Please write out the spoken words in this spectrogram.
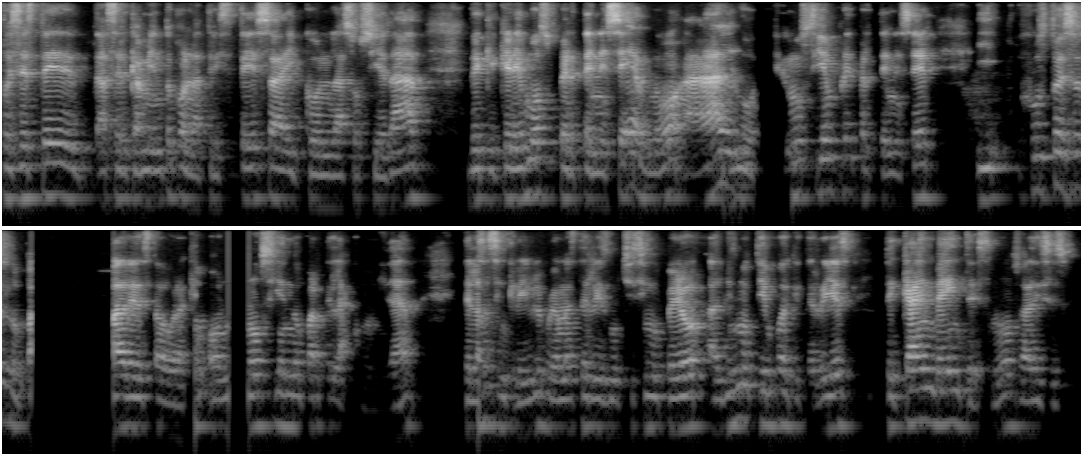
pues este acercamiento con la tristeza y con la sociedad, de que queremos pertenecer, ¿no? A algo, queremos siempre pertenecer. Y justo eso es lo padre de esta obra, que siendo parte de la comunidad, te lo haces increíble porque además te ríes muchísimo, pero al mismo tiempo de que te ríes, te caen veintes, ¿no? O sea, dices,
